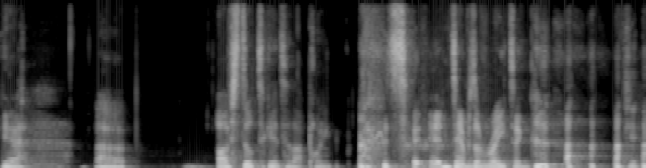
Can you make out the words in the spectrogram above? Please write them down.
yeah. Uh, I've still to get to that point in terms of writing. yeah.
